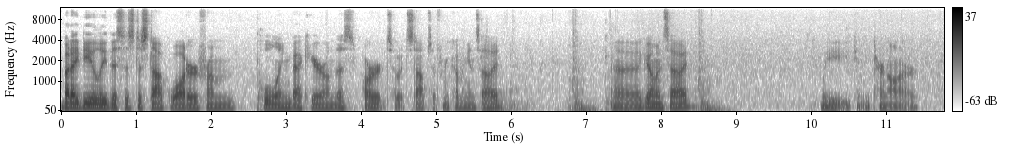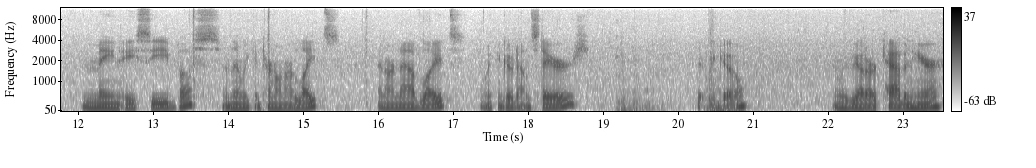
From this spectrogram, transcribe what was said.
But ideally this is to stop water from pooling back here on this part, so it stops it from coming inside. Uh, go inside. We can turn on our main AC bus, and then we can turn on our lights and our nav lights, and we can go downstairs. There we go. And we've got our cabin here.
